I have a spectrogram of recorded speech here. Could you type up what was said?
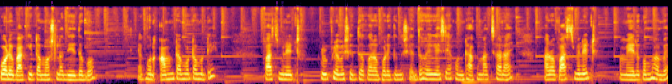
পরে বাকিটা মশলা দিয়ে দেব। এখন আমটা মোটামুটি পাঁচ মিনিট ফ্লেমে সেদ্ধ করার পরে কিন্তু সেদ্ধ হয়ে গেছে। এখন ঢাকনা ছাড়াই আরও পাঁচ মিনিট আমি এরকমভাবে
